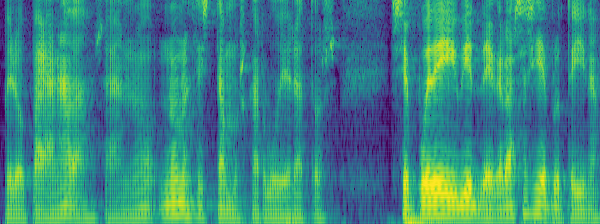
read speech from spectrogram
pero para nada. O sea, no, no necesitamos carbohidratos. Se puede vivir de grasas y de proteína.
